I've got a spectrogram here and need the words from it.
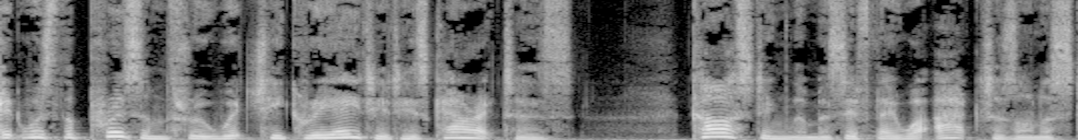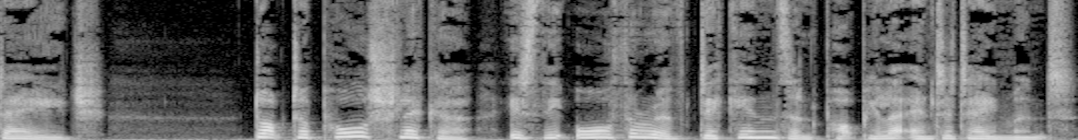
It was the prism through which he created his characters, casting them as if they were actors on a stage. Dr. Paul Schlicke is the author of Dickens and Popular Entertainment.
